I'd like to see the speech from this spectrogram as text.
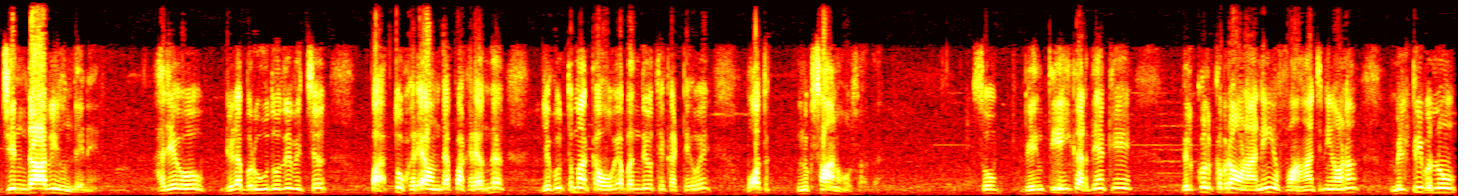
ਜਿੰਦਾ ਵੀ ਹੁੰਦੇ ਨੇ। ਹਜੇ ਉਹ ਜਿਹੜਾ ਬਰੂਦ ਉਹਦੇ ਵਿੱਚ ਪ- ਧੁਖ ਰਿਹਾ ਹੁੰਦਾ, ਭਖ ਰਿਹਾ ਹੁੰਦਾ, ਜੇ ਕੋਈ ਧਮਾਕਾ ਹੋ ਗਿਆ, ਬੰਦੇ ਉੱਥੇ ਇਕੱਠੇ ਹੋਏ, ਬਹੁਤ ਨੁਕਸਾਨ ਹੋ ਸਕਦਾ। ਸੋ ਬੇਨਤੀ ਇਹੀ ਕਰਦੇ ਹਾਂ ਕਿ ਬਿਲਕੁਲ ਘਬਰਾਉਣਾ ਨਹੀਂ, ਅਫਵਾਹਾਂ 'ਚ ਨਹੀਂ ਆਉਣਾ। ਮਿਲਟਰੀ ਵੱਲੋਂ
